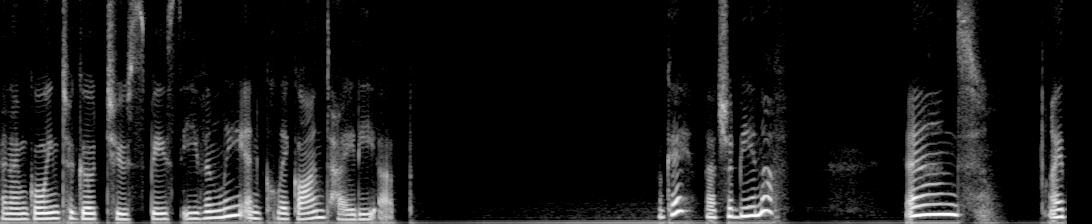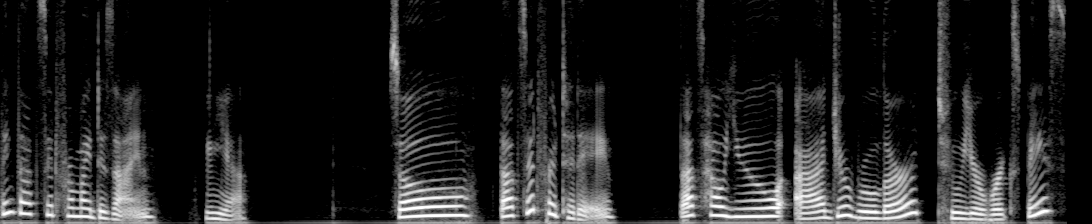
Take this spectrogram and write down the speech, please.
and I'm going to go to space evenly and click on tidy up. Okay, that should be enough. And I think that's it for my design. Yeah. So that's it for today. That's how you add your ruler to your workspace.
